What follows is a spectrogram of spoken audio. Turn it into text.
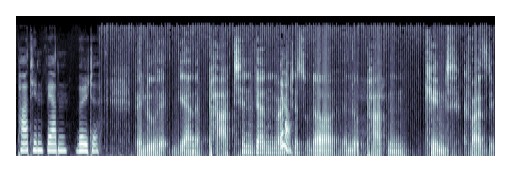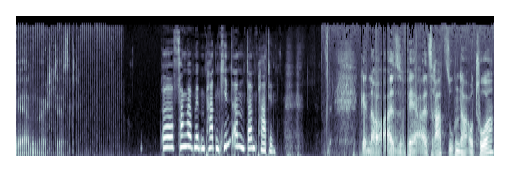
Patin werden wollte? Wenn du gerne Patin werden genau. möchtest genau. oder wenn du äh, fangen wir mit dem Patenkind an und dann Patin. Genau, also wer als ratsuchender Autor,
